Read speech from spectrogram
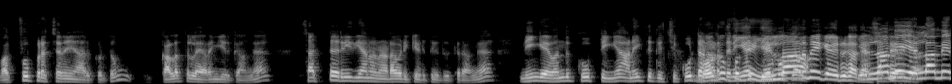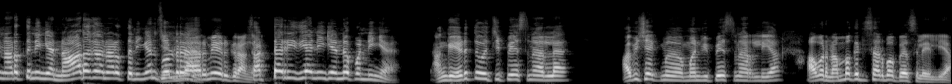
வக்ஃபு பிரச்சனையா இருக்கட்டும் களத்துல இறங்கி இருக்காங்க சட்ட ரீதியான நடவடிக்கை எடுத்துக்கிட்டு இருக்காங்க நீங்க வந்து கூப்பிட்டீங்க அனைத்து கட்சி கூட்டம் நடத்துனீங்க எல்லாருமே இருக்காங்க எல்லாமே. எல்லாமே நடத்துனீங்க நாடகம் நடத்துனீங்கன்னு சொல்றேன். எல்லாருமே இருக்கிறாங்க. சட்ட ரீதியா நீங்க என்ன பண்ணீங்க? அங்க எடுத்து வச்சு பேசினார்ல? அபிஷேக் மன்வி பேசினார் இல்லையா? அவர் நம்ம கட்சி சார்பா பேசல இல்லையா?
